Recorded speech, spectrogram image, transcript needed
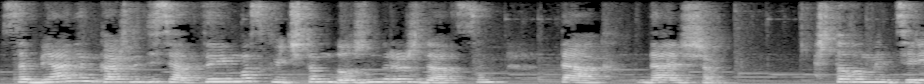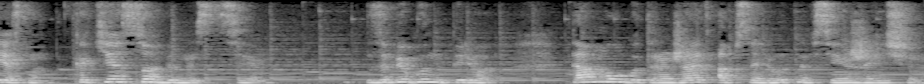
Собянин, каждый десятый москвич там должен рождаться. Так, дальше. Что вам интересно? Какие особенности? Забегу наперед. Там могут рожать абсолютно все женщины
